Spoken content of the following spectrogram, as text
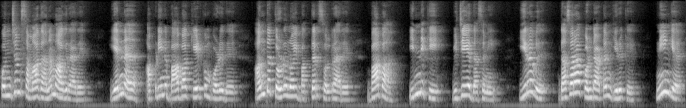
கொஞ்சம் சமாதானம் ஆகுறாரு. என்ன? அப்படின்னு பாபா கேட்கும் பொழுது அந்த தொழுநோய் பக்தர் சொல்றாரு பாபா இன்னைக்கு விஜயதசமி. இரவு தசரா கொண்டாட்டம் இருக்கு. நீங்க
